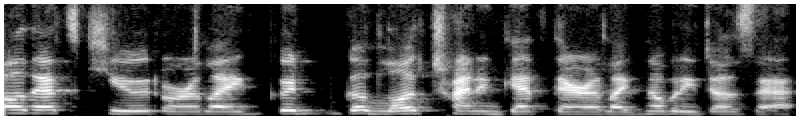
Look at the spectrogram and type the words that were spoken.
oh, that's cute, or like good good luck trying to get there. Like nobody does that.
